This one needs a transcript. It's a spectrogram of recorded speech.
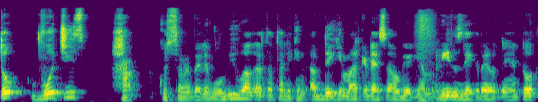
तो वो चीज़ हाँ कुछ समय पहले वो भी हुआ करता था, लेकिन अब देखिए मार्केट ऐसा हो गया कि हम रील्स देख रहे होते हैं तो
